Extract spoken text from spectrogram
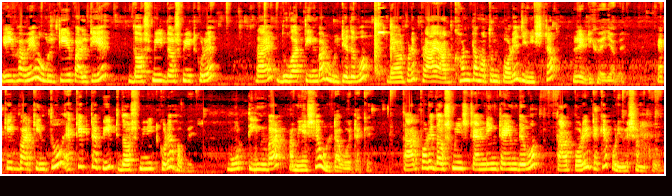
এইভাবে উল্টিয়ে পাল্টিয়ে দশ মিনিট দশ মিনিট করে প্রায় দুবার, তিনবার উল্টে দেবো। দেওয়ার পরে প্রায় আধ ঘণ্টা মতন পরে জিনিসটা রেডি হয়ে যাবে। এক একবার কিন্তু এক একটা পিঠ দশ মিনিট করে হবে। মোট তিনবার আমি এসে উল্টাবো এটাকে। তারপরে দশ মিনিট স্ট্যান্ডিং টাইম দেব। তারপরে এটাকে পরিবেশন করব।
